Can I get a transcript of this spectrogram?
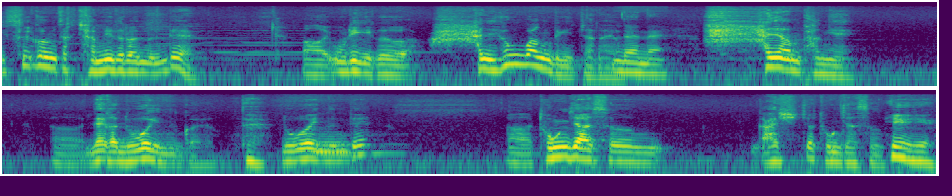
슬금이 딱 잠이 들었는데 어, 우리 그한 형광등 있잖아요. 네네. 하얀 방에 어, 내가 누워 있는 거예요. 네. 누워 있는데 어, 동자승 아시죠? 동자승. 예, 예.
